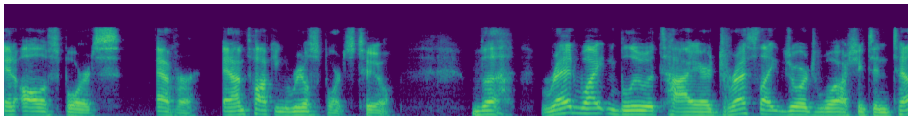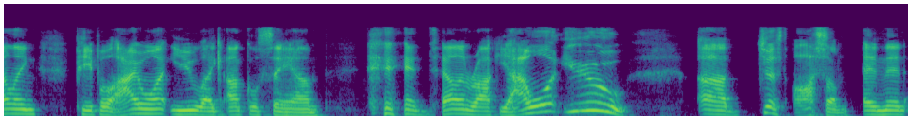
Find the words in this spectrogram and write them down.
in all of sports ever. And I'm talking real sports too. The red, white, and blue attire, dressed like George Washington, telling people, I want you like Uncle Sam and telling Rocky, I want you. Uh, just awesome. And then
